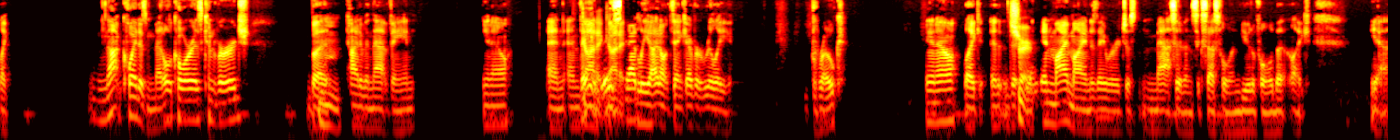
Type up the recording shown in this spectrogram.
like not quite as metalcore as Converge, but Mm. kind of in that vein, you know. And and they, Got it, they got it. sadly, I don't think ever really broke. You know, like uh, Sure. in my mind, they were just massive and successful and beautiful. But like, yeah,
